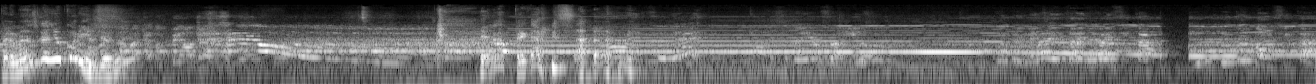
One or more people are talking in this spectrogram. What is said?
Pelo menos ganhou o Corinthians, né? Ela pega a risada. Isso daí é o famoso. Meu primeiro vai, vai, vai ficar. Não tem como ficar.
